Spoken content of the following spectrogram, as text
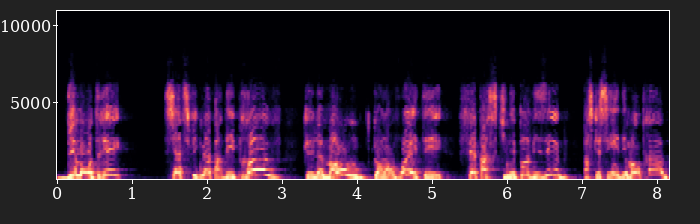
démontré scientifiquement par des preuves que le monde que l'on voit a été fait par ce qui n'est pas visible, parce que c'est indémontrable,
